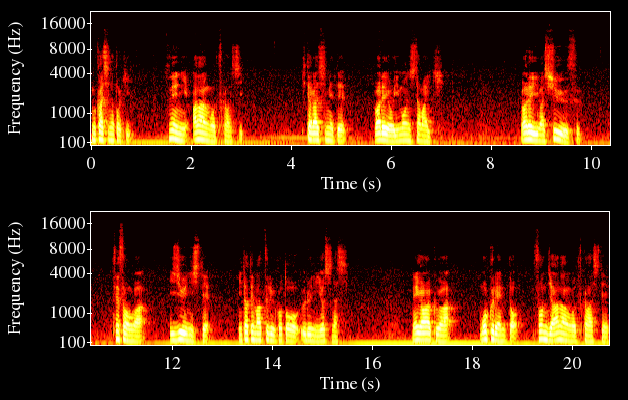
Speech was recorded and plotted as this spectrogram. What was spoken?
昔の時常に阿南を使わし来たらしめて我を慰問したまいき。我今周す。世尊は移住にして見立て祭ることを売るによしなし。願わくは木蓮と尊者阿南を使わして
